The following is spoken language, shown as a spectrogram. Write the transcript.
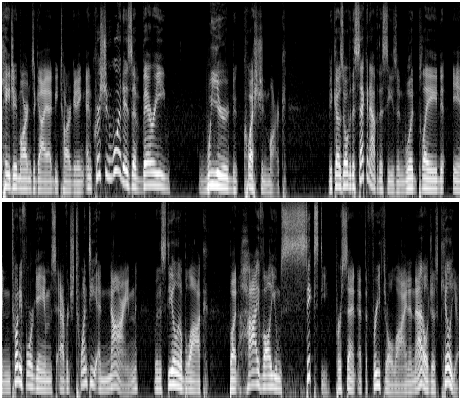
KJ Martin's a guy I'd be targeting. And Christian Wood is a very weird question mark because over the second half of the season, Wood played in 24 games, averaged 20 and 9 with a steal and a block, but high volume 60% at the free throw line, and that'll just kill you.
